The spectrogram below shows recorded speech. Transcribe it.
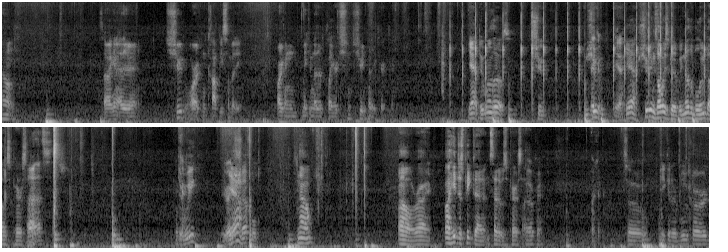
Oh. So I can either shoot or I can copy somebody, or I can make another player sh- shoot another character. Yeah, do one of those. Shoot. Shoot. Make him. Yeah. Yeah, shooting's always good. We know the balloon dog's a ah, parasite. Oh, that's, that's Did Okay. we? You ready? Yeah. Shuffled. No. Oh right. Well, he just peeked at it and said it was a parasite. Okay. Okay. So peek at a blue card.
